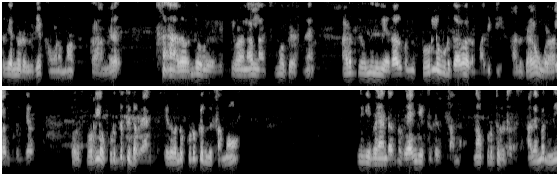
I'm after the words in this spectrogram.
அது என்னோட வீடியோ கவனமாக உட்காருங்க அதை வந்து இவ்வளோ நாள் நான் சும்மா பேசினேன். அடுத்து வந்து நீங்கள் ஏதாவது கொஞ்சம் பொருள் கொடுத்தாலும் அதை மதிப்பி அதுக்காக உங்களால் முடிஞ்ச ஒரு பொருளை கொடுத்துட்டு இதை வாங்க. இது வந்து கொடுக்கறதுக்கு சமம். நீங்கள் வேண்டாம்னு வாங்கிட்டு இருக்கிறது சமம் நான் கொடுத்துக்கிட்டு இருக்கேன். அதே மாதிரி நீ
